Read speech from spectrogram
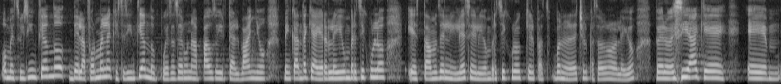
o me estoy sintiendo de la forma en la que esté sintiendo. Puedes hacer una pausa, irte al baño. Me encanta que ayer leí un versículo, estábamos en la iglesia leí un versículo que el pastor, bueno, de hecho el pastor no lo leyó, pero decía que eh,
